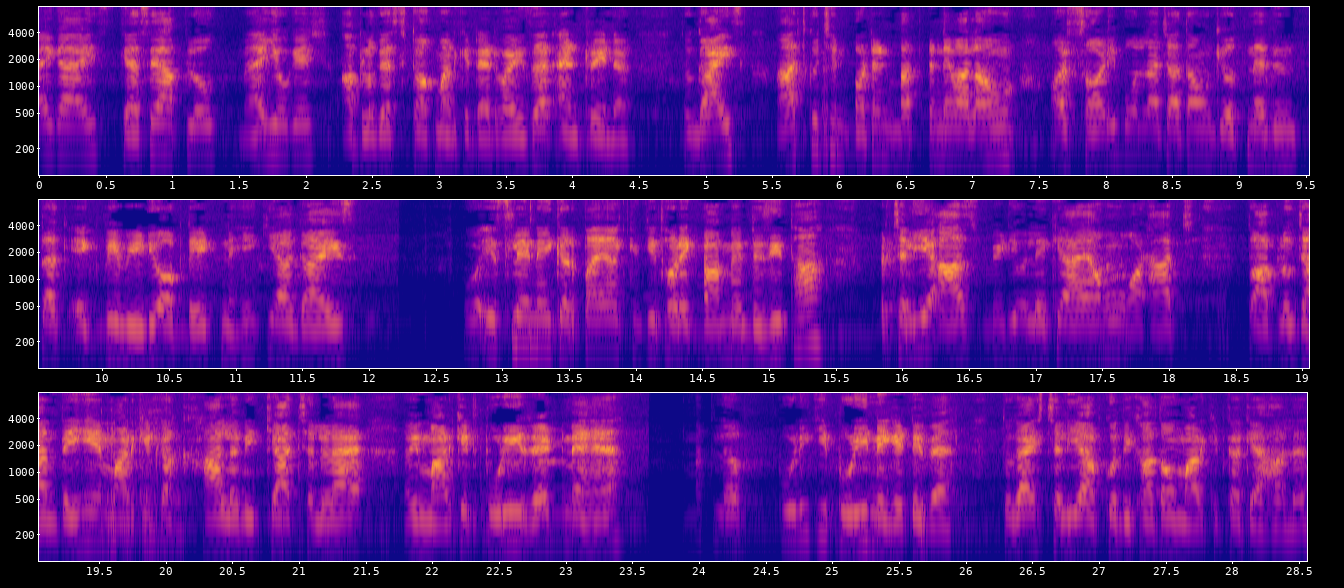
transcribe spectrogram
हाय गाइस कैसे आप लोग? मैं योगेश, आप लोग stock market advisor and trainer तो गाइस आज कुछ इंपॉर्टेंट बात करने वाला हूँ और सॉरी बोलना चाहता हूँ कि उतने दिन तक एक भी वीडियो अपडेट नहीं किया गाइस वो इसलिए नहीं कर पाया क्योंकि थोड़े काम में बिज़ी था। पर चलिए, आज वीडियो लेके आया हूँ और आज तो आप लोग जानते ही हैं मार्केट का हाल अभी क्या चल रहा है। अभी मार्केट पूरी रेड में है। मतलब पूरी की पूरी नेगेटिव है। तो गाइस चलिए आपको दिखाता हूँ मार्केट का क्या हाल है।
